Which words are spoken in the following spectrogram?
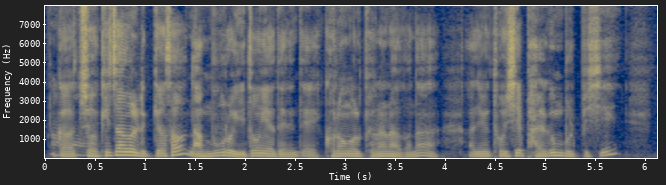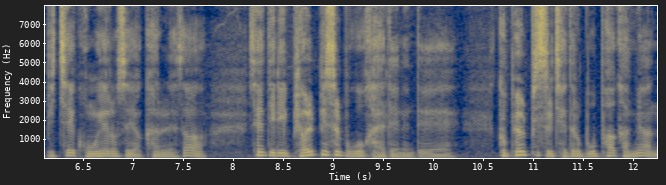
그러니까 어허. 자기장을 느껴서 남북으로 이동해야 되는데 그런 걸 교란하거나 아니면 도시의 밝은 불빛이 빛의 공해로서 역할을 해서 새들이 별빛을 보고 가야 되는데 그 별빛을 제대로 못 파악하면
